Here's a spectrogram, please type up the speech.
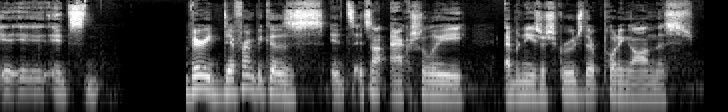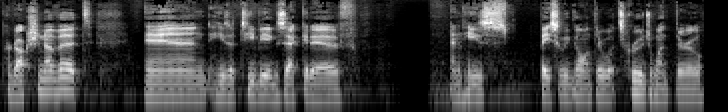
it's very different because it's it's not actually Ebenezer Scrooge. They're putting on this production of it, and he's a TV executive, and he's basically going through what Scrooge went through.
